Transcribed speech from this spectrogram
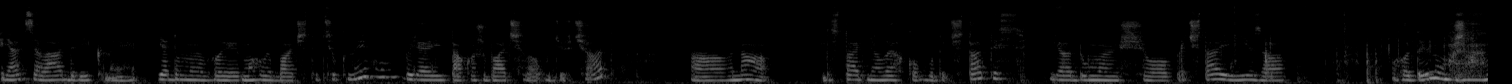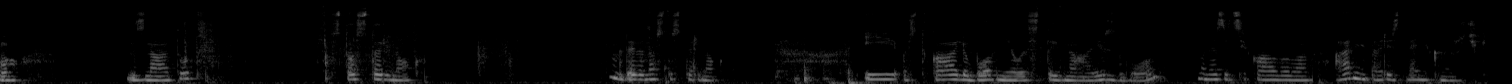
Я взяла дві книги. Я думаю, ви могли бачити цю книгу, бо я її також бачила у дівчат. Вона достатньо легко буде читатись. Я думаю, що прочитаю її за годину, можливо. Не знаю, тут 100 сторінок. Ну, 90 сторінок. І ось така любовні листи на Різдво мене зацікавила. Гарні та різдвяні книжечки.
